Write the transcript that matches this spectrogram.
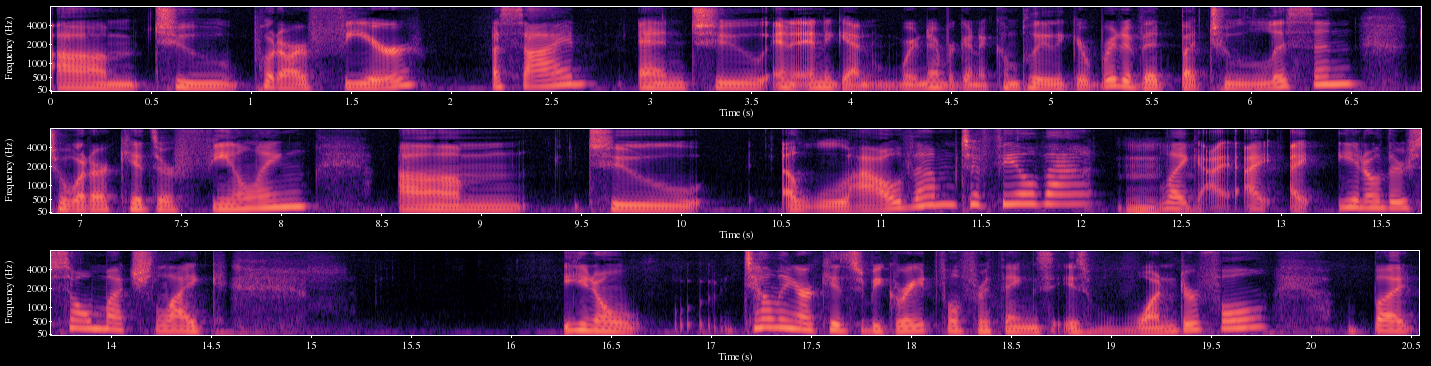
um, to put our fear aside. And to and, and again, we're never going to completely get rid of it, but to listen to what our kids are feeling, um, to allow them to feel that. Like I, I, I, you know, there's so much like you know, telling our kids to be grateful for things is wonderful, but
